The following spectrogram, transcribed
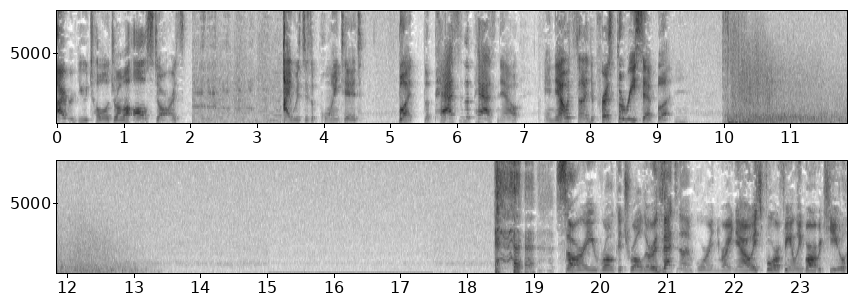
I reviewed Total Drama All-Stars. I was disappointed. But the past is the past now, and now it's time to press the reset button. Sorry, wrong controller. That's not important right now. It's for a family barbecue.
